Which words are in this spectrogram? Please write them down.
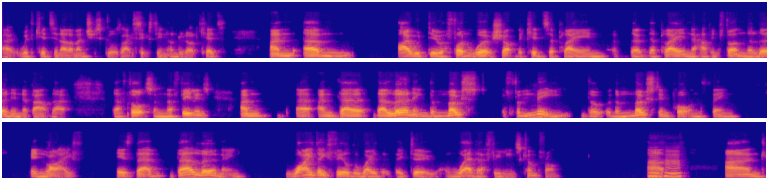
uh, with kids in elementary schools, like sixteen hundred odd kids, and um, I would do a fun workshop. The kids are playing, they're, they're, playing, they're having fun, they're learning about their their thoughts and their feelings, and uh, and they're they're learning the most. For me, the the most important thing in life is that they're learning why they feel the way that they do and where their feelings come from, uh, mm-hmm. uh, and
